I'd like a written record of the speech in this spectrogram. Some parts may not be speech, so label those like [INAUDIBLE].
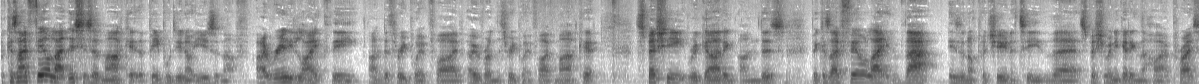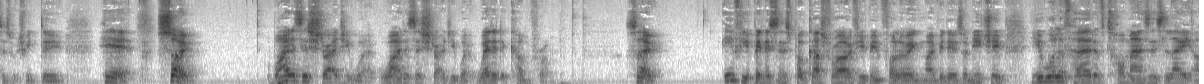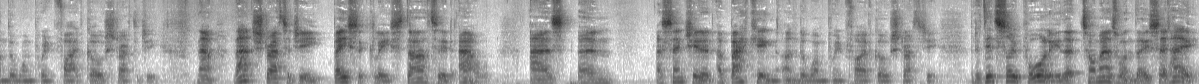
Because I feel like this is a market that people do not use enough. I really like the under 3.5, over under 3.5 market, especially regarding unders, because I feel like that is an opportunity there, especially when you're getting the higher prices, which we do here. So why does this strategy work? Why does this strategy work? Where did it come from? So, if you've been listening to this podcast for a while, if you've been following my videos on YouTube, you will have heard of Thomas's lay under 1.5 goal strategy. Now, that strategy basically started out as an essentially a backing under 1.5 goal strategy, but it did so poorly that Thomas one day said, "Hey,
